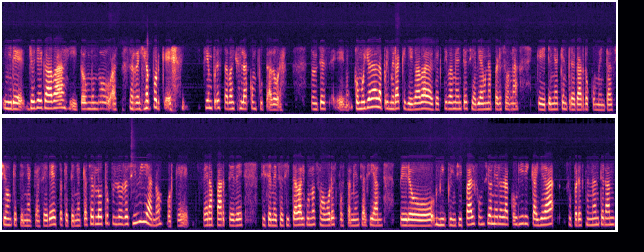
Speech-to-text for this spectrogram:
mire, yo llegaba y todo el mundo hasta se reía porque siempre estaba yo en la computadora. Entonces, eh, como yo era la primera que llegaba, efectivamente, si había una persona que tenía que entregar documentación, que tenía que hacer esto, que tenía que hacer lo otro, pues lo recibía, ¿no? Porque era parte de, si se necesitaba algunos favores, pues también se hacían, pero mi principal función era la jurídica y era súper excelente, eran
